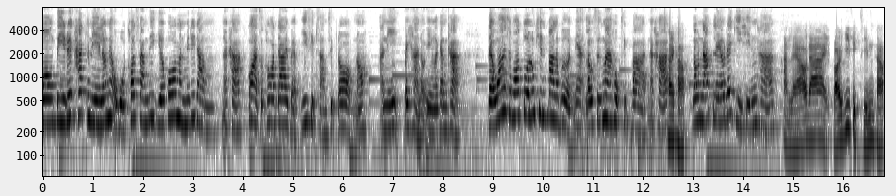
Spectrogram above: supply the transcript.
มองตีด้วยคาดคะเนแล้วเนี่ยโอ้โหทอดซ้ำได้อีกเยอะเพราะว่ามันไม่ได้ดำนะคะ ก็อาจจะทอดได้แบบ 20-30 รอบเนาะอันนี้ไปหารเอาเองแล้วกันค่ะ แต่ว่าเฉพาะตัวลูกชิ้นปลาระเบิดเนี่ยเราซื้อมา 60 บาทนะคะใช่ครับ เรานับแล้วได้กี่ชิ้นคะหั่นแล้วได้ 120 ชิ้นครับ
